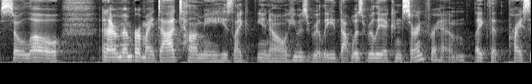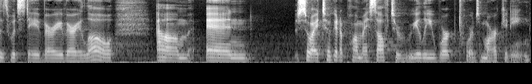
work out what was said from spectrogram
so low and I remember my dad telling me he's like you know he was really that was really a concern for him like that prices would stay very very low um, and so I took it upon myself to really work towards marketing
